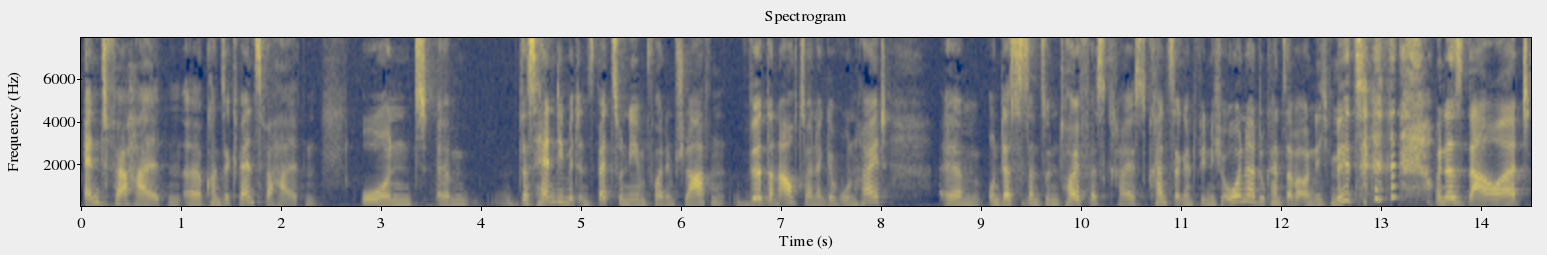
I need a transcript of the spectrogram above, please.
Endverhalten, äh, Konsequenzverhalten. Und ähm, das Handy mit ins Bett zu nehmen vor dem Schlafen wird dann auch zu einer Gewohnheit. Ähm, und das ist dann so ein Teufelskreis. Du kannst irgendwie nicht ohne, du kannst aber auch nicht mit. und das dauert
